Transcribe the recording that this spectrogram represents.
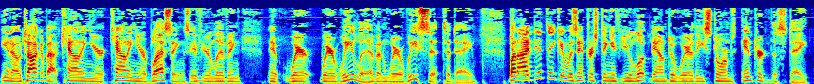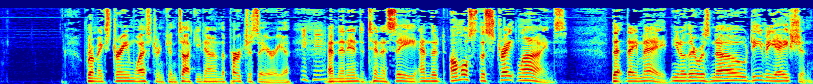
you know, talk about counting your counting your blessings if you're mm-hmm. living it, where where we live and where we sit today. But I did think it was interesting if you look down to where these storms entered the state from extreme western Kentucky down in the Purchase area mm-hmm. and then into Tennessee and the almost the straight lines that they made. You know, there was no deviation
